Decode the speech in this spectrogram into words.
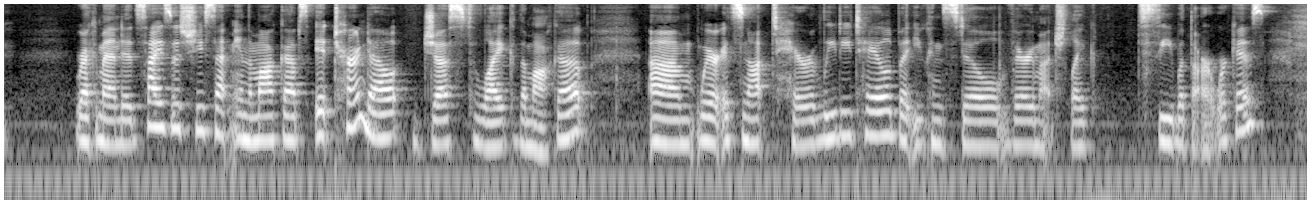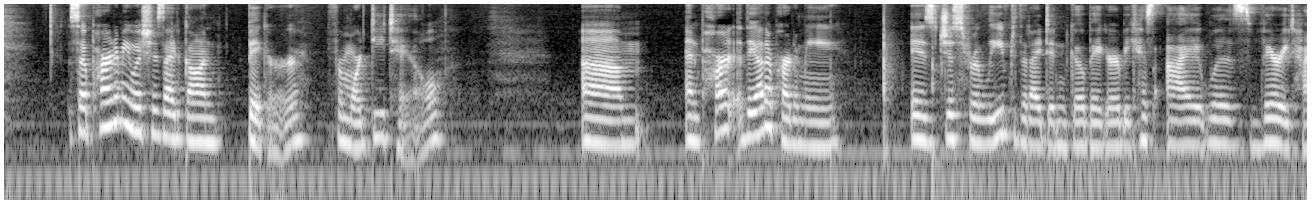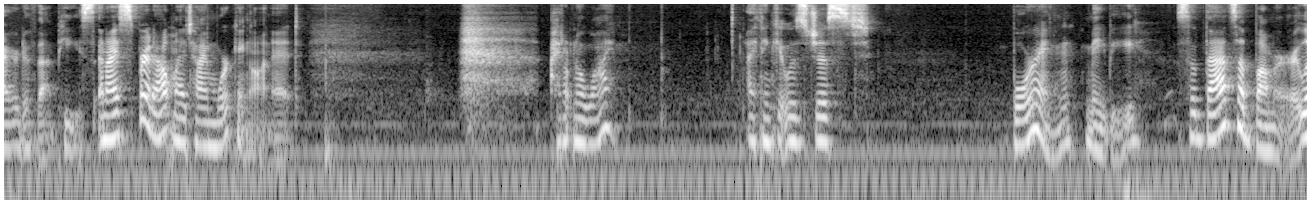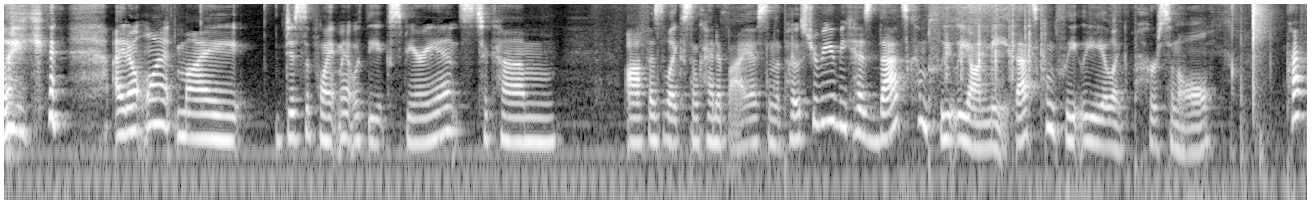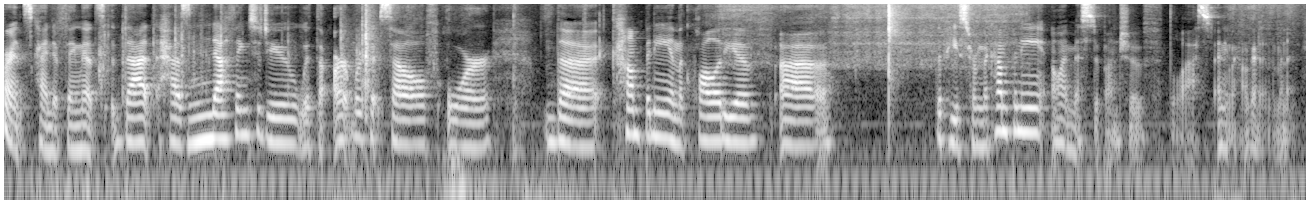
recommended sizes she sent me in the mock-ups. It turned out just like the mock-up, um, where it's not terribly detailed, but you can still very much like see what the artwork is. So part of me wishes I'd gone bigger for more detail. Um, and part the other part of me is just relieved that I didn't go bigger because I was very tired of that piece and I spread out my time working on it. I don't know why. I think it was just boring, maybe. So that's a bummer. Like, I don't want my disappointment with the experience to come off as like some kind of bias in the post review because that's completely on me. That's completely like personal preference kind of thing. That's that has nothing to do with the artwork itself or the company and the quality of uh, the piece from the company. Oh, I missed a bunch of the last. Anyway, I'll get it in a minute.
